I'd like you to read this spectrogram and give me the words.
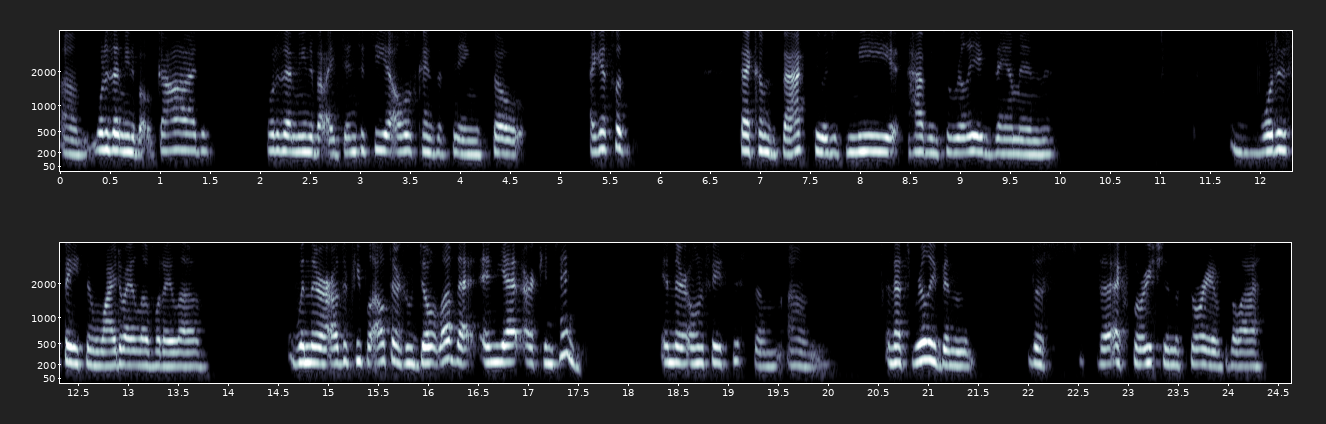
Um, what does that mean about God? What does that mean about identity? All those kinds of things. So, I guess what that comes back to is just me having to really examine what is faith and why do I love what I love when there are other people out there who don't love that and yet are content in their own faith system. Um, and that's really been the, the exploration, the story of the last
